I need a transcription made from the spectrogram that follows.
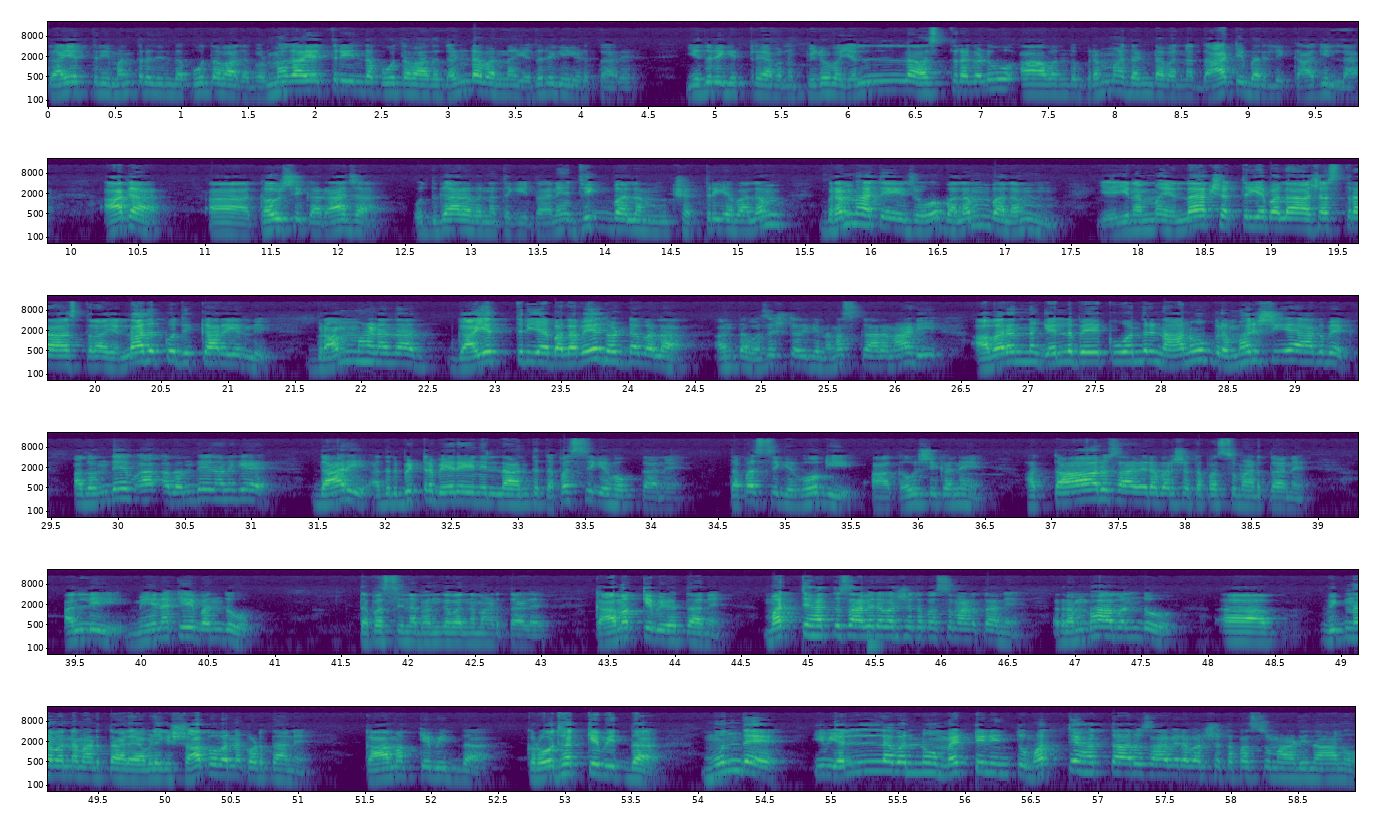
ಗಾಯತ್ರಿ ಮಂತ್ರದಿಂದ ಪೂತವಾದ ಬ್ರಹ್ಮಗಾಯತ್ರಿಯಿಂದ ಪೂತವಾದ ದಂಡವನ್ನು ಎದುರಿಗೆ ಇಡ್ತಾರೆ. ಎದುರಿಗಿಟ್ರೆ ಅವನು ಬಿಡುವ ಎಲ್ಲ ಅಸ್ತ್ರಗಳು ಆ ಒಂದು ಬ್ರಹ್ಮದಂಡವನ್ನು ದಾಟಿ ಬರಲಿಕ್ಕಾಗಿಲ್ಲ. ಆಗ, ಆ, ಕೌಶಿಕ ರಾಜ ಉದ್ಗಾರವನ್ನು ತೆಗೀತಾನೆ. ದಿಗ್ಬಲಂ ಕ್ಷತ್ರಿಯ ಬಲಂ ಬ್ರಹ್ಮ ತೇಜೋ ಬಲಂ ಬಲಂ. ಏ ನಮ್ಮ ಎಲ್ಲ ಕ್ಷತ್ರಿಯ ಬಲ, ಶಸ್ತ್ರ, ಅಸ್ತ್ರ ಎಲ್ಲದಕ್ಕೂ ಧಿಕ್ಕಾರ ಇರಲಿ. ಬ್ರಾಹ್ಮಣನ ಗಾಯತ್ರಿಯ ಬಲವೇ ದೊಡ್ಡ ಬಲ ಅಂತ ವಸಿಷ್ಠರಿಗೆ ನಮಸ್ಕಾರ ಮಾಡಿ, ಅವರನ್ನು ಗೆಲ್ಲಬೇಕು ಅಂದ್ರೆ ನಾನೂ ಬ್ರಹ್ಮರ್ಷಿಯೇ ಆಗಬೇಕು. ಅದೊಂದೇ ಅದೊಂದೇ ನನಗೆ ದಾರಿ ಅದನ್ನು ಬಿಟ್ಟರೆ ಬೇರೆ ಏನಿಲ್ಲ ಅಂತ ತಪಸ್ಸಿಗೆ ಹೋಗ್ತಾನೆ. ತಪಸ್ಸಿಗೆ ಹೋಗಿ ಆ ಕೌಶಿಕನೇ ಹತ್ತಾರು ಸಾವಿರ ವರ್ಷ ತಪಸ್ಸು ಮಾಡ್ತಾನೆ. ಅಲ್ಲಿ ಮೇನಕೆ ಬಂದು ತಪಸ್ಸಿನ ಭಂಗವನ್ನು ಮಾಡ್ತಾಳೆ. ಕಾಮಕ್ಕೆ ಬೀಳುತ್ತಾನೆ. ಮತ್ತೆ ಹತ್ತು ಸಾವಿರ ವರ್ಷ ತಪಸ್ಸು ಮಾಡ್ತಾನೆ. ರಂಭಾ ಬಂದು ವಿಘ್ನವನ್ನ ಮಾಡ್ತಾಳೆ. ಅವಳಿಗೆ ಶಾಪವನ್ನು ಕೊಡ್ತಾನೆ. ಕಾಮಕ್ಕೆ ಬಿದ್ದ, ಕ್ರೋಧಕ್ಕೆ ಬಿದ್ದ. ಮುಂದೆ ಇವೆಲ್ಲವನ್ನೂ ಮೆಟ್ಟಿ ನಿಂತು ಮತ್ತೆ ಹತ್ತಾರು ಸಾವಿರ ವರ್ಷ ತಪಸ್ಸು ಮಾಡಿ ನಾನು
